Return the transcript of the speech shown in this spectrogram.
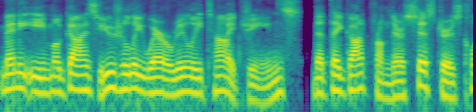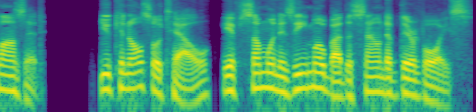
many emo guys usually wear really tight jeans that they got from their sister's closet. You can also tell if someone is emo by the sound of their voice.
